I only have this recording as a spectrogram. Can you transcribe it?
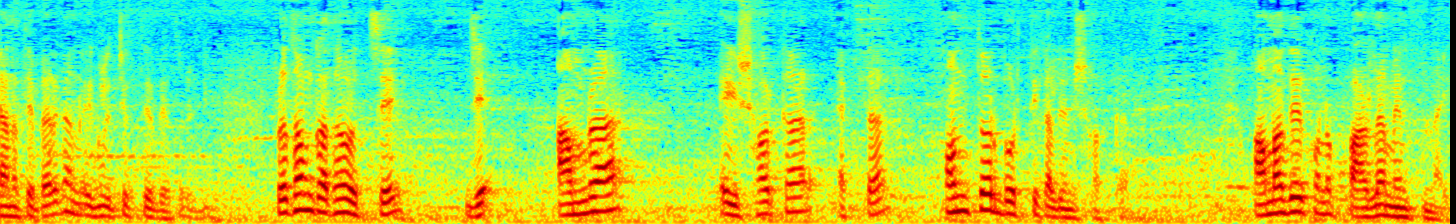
জানাতে পারি কারণ এগুলো চুক্তির ভেতরে নেই। প্রথম কথা হচ্ছে যে আমরা এই সরকার একটা অন্তর্বর্তীকালীন সরকার। আমাদের কোনো পার্লামেন্ট নাই।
